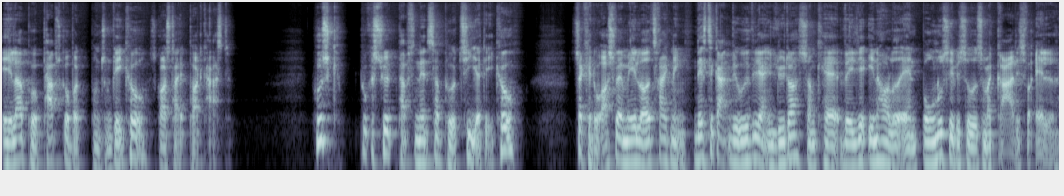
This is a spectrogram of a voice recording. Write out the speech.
eller på papskubber.dk-podcast. Husk, du kan støtte Papsinenser på tier.dk. Så kan du også være med i lodtrækningen næste gang vi udvælger en lytter, som kan vælge indholdet af en bonusepisode, som er gratis for alle.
